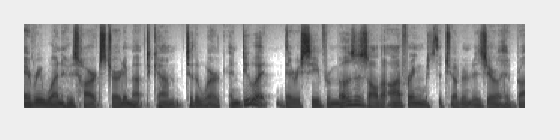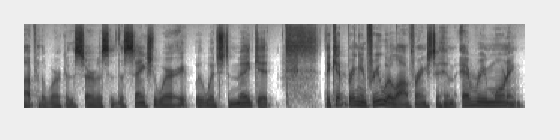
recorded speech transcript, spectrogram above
everyone whose heart stirred him up to come to the work and do it. They received from Moses all the offering which the children of Israel had brought for the work of the service of the sanctuary with which to make it. They kept bringing freewill offerings to him every morning.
